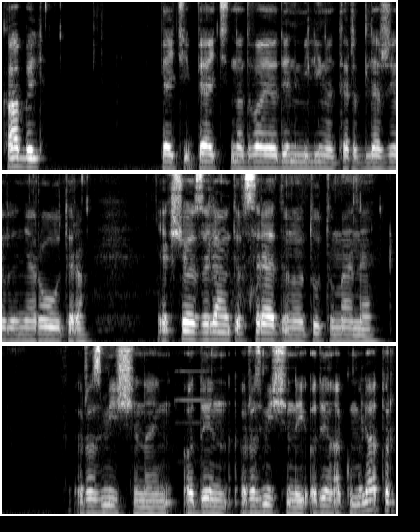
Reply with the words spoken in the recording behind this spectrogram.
кабель 5,5 на 2,1 мм для живлення роутера. Якщо заглянути всередину, тут у мене розміщений один, розміщений один акумулятор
